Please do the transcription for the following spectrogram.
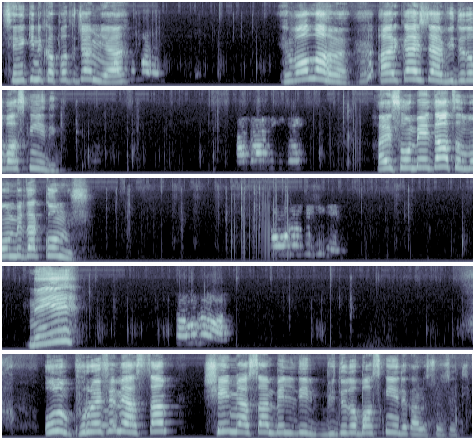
Seninkini kapatacağım ya. Vallahi mi? Arkadaşlar videoda baskın yedik. Hadi hadi gidelim. Hadi son bir el daha atalım. 11 dakika olmuş. Doğru gidelim. Neyi? Doğru. Oğlum Pro FM yazsam şey mi yazsam belli değil. Videoda baskın yedik anasını satayım.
